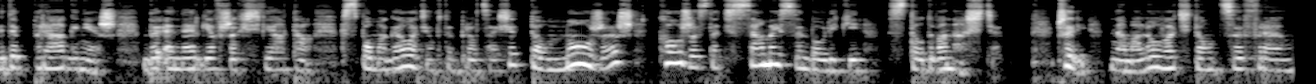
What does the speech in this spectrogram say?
gdy pragniesz, by energia wszechświata wspomagała Cię w tym procesie, to możesz korzystać z samej symboliki 112. Czyli namalować tą cyfrę,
